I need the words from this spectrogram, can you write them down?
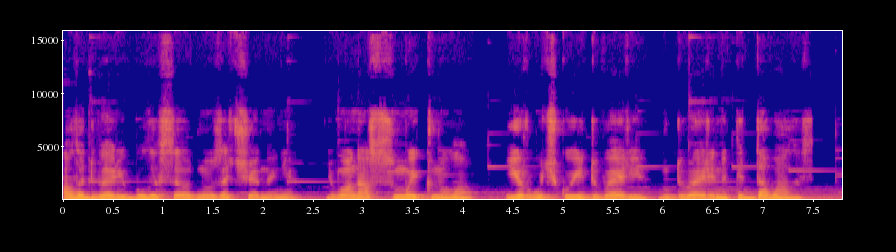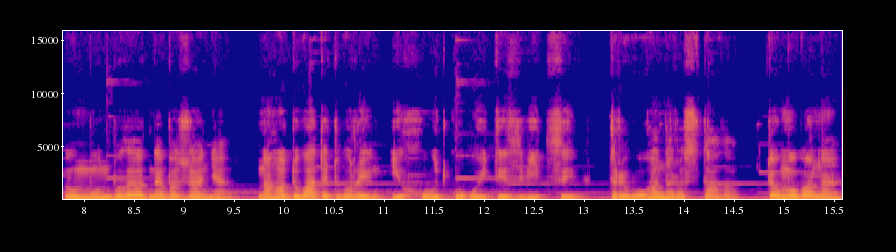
але двері були все одно зачинені. Вона смикнула і ручку, і двері, двері не піддавались. У Мун було одне бажання наготувати тварин і хутко уйти звідси. Тривога наростала. Тому вона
